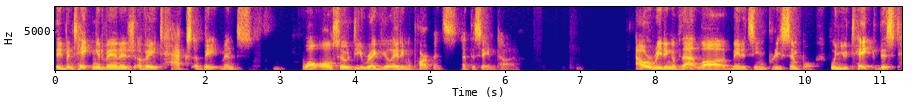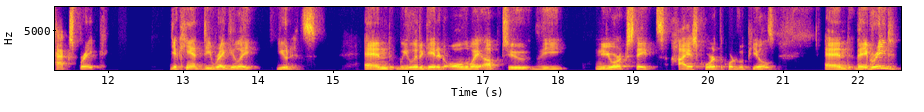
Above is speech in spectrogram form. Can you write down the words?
they'd been taking advantage of a tax abatement while also deregulating apartments at the same time. Our reading of that law made it seem pretty simple. When you take this tax break, you can't deregulate units. And we litigated all the way up to the New York State's highest court, the Court of Appeals. And they agreed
